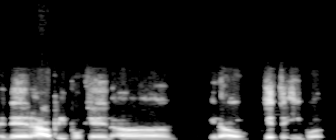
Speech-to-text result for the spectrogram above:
and then how people can um, you know get the ebook.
